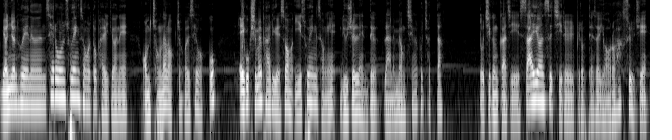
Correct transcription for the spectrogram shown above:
몇 년 후에는 새로운 소행성을 또 발견해 엄청난 업적을 세웠고 애국심을 발휘해서 이 소행성에 뉴질랜드라는 명칭을 붙였다. 또 지금까지 사이언스 지를 비롯해서 여러 학술지에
